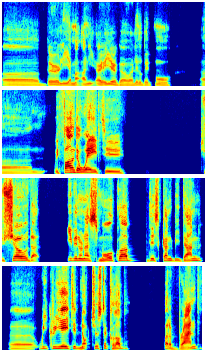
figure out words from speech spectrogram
uh, barely a, a, year ago a little bit more um, we found a way to to show that even on a small club this can be done. Uh, we created not just a club but a brand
